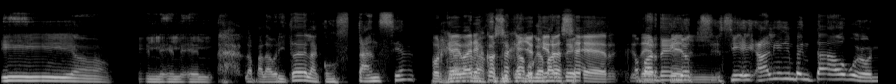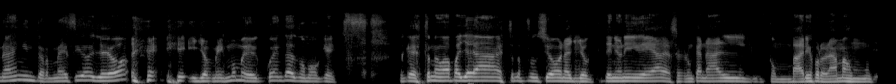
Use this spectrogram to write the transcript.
Y ah, el- el- el- la palabrita de la constancia. Porque hay varias cosas que yo quiero aparte- hacer. Aparte, yo, si, si alguien ha inventado huevonas en internet, sido yo, y, y yo mismo me doy cuenta como que, que esto no va para allá, esto no funciona. Yo tenía una idea de hacer un canal con varios programas, un-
